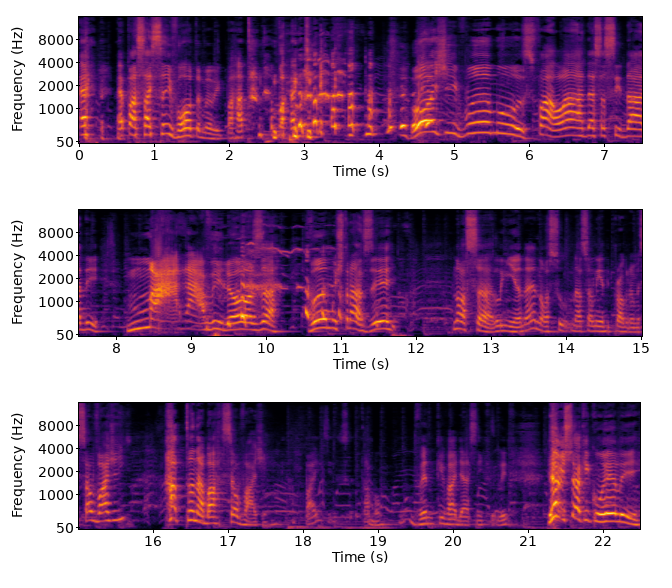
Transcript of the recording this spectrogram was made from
é, é passar sem volta, meu amigo, pra Ratanabá aqui. Hoje vamos falar dessa cidade maravilhosa. Vamos trazer nossa linha, né? Nosso, nossa linha de programa Selvagem. Ratanabá Selvagem. Rapaz, tá bom. Vamos vendo que vai dar assim, Felipe. Eu estou aqui com ele,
